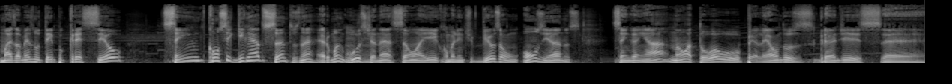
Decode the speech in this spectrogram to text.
Mas ao mesmo tempo cresceu sem conseguir ganhar do Santos, né? Era uma angústia, né? São aí, como a gente viu, são 11 anos sem ganhar. Não à toa o Pelé é um dos grandes é,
